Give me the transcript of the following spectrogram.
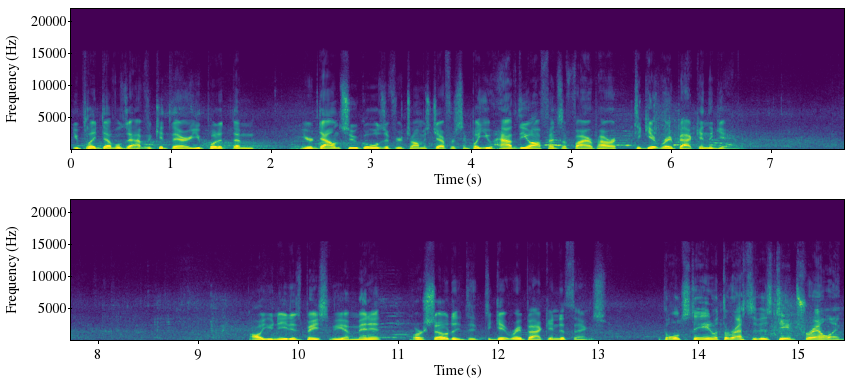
you play devil's advocate there. You put it them, you're down two goals if you're Thomas Jefferson, but you have the offensive firepower to get right back in the game. All you need is basically a minute or so to, to, to get right back into things. Goldstein with the rest of his team trailing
